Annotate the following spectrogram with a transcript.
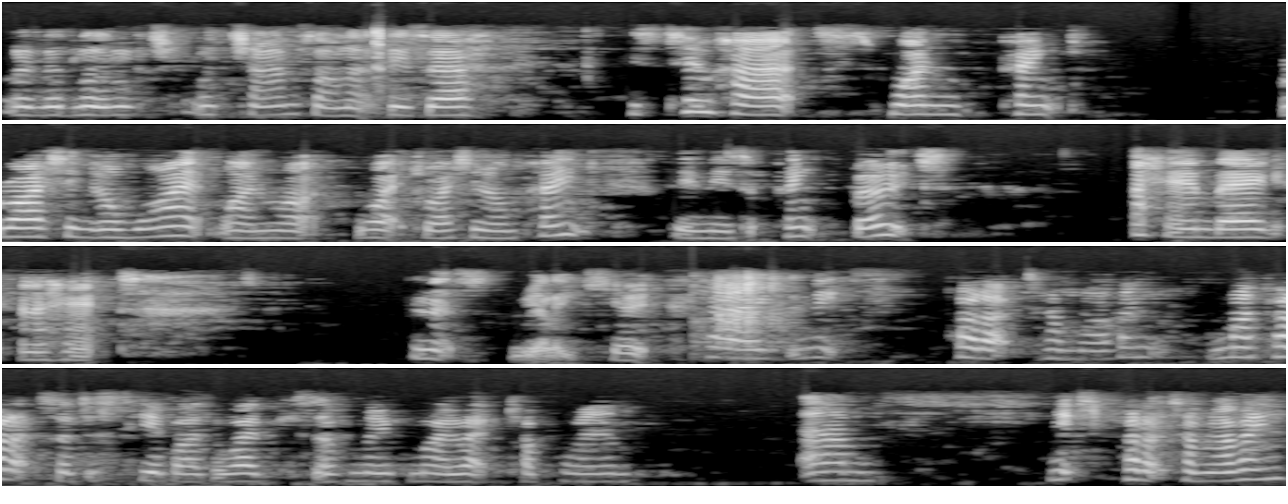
with a little ch with charms on it. There's a there's two hearts, one pink writing on white, one white writing on pink. Then there's a pink boot, a handbag and a hat. And it's really cute. Okay, the next product I'm loving. My products are just here by the way because I've moved my laptop around. Um, next product I'm loving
